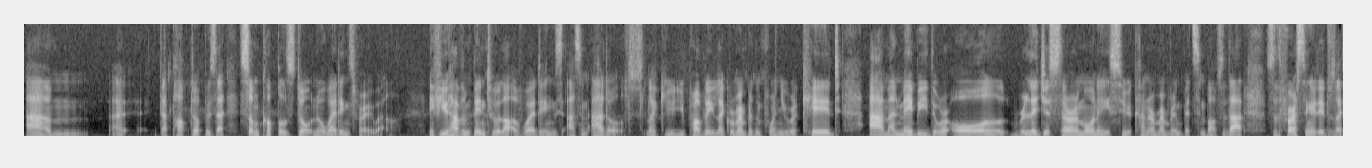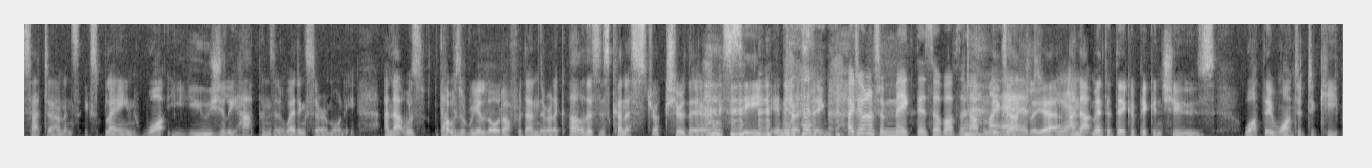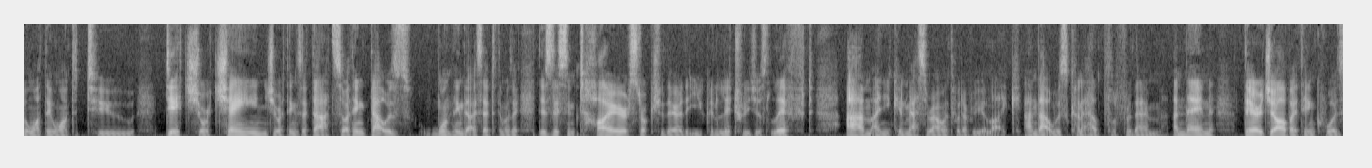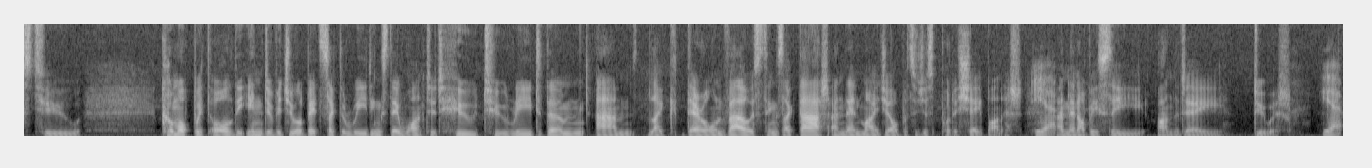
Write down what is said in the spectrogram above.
um, uh, that popped up is that some couples don't know weddings very well. If you haven't been to a lot of weddings as an adult, like you, you probably like remember them from when you were a kid, um, and maybe they were all religious ceremonies, so you're kind of remembering bits and bobs of that. So the first thing I did was I sat down and explained what usually happens in a wedding ceremony, and that was that was a real load off for them. They were like, "Oh, there's this kind of structure there. I see, interesting." I don't have to make this up off the top of my exactly, head. yeah. Yeah. And that meant that they could pick and choose what they wanted to keep and what they wanted to ditch or change or things like that. So I think that was one thing that I said to them. I was like, there's this entire structure there that you can literally just lift um, and you can mess around with whatever you like. And that was kind of helpful for them. And then their job, I think, was to come up with all the individual bits, like the readings they wanted, who to read them, um, like their own vows, things like that. And then my job was to just put a shape on it. Yeah. And then obviously on the day, do it. Yeah.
